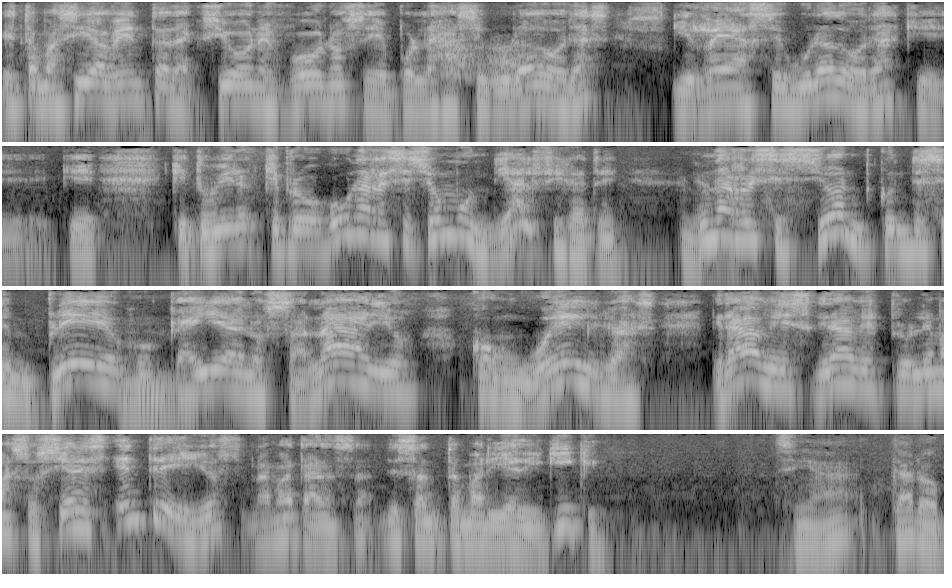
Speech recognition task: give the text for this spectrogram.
esta masiva venta de acciones, bonos eh, por las aseguradoras y reaseguradoras que, que, que, tuvieron, que provocó una recesión mundial, fíjate, una recesión con desempleo, con mm. caída de los salarios, con huelgas, graves, graves problemas sociales, entre ellos la matanza de Santa María de Iquique. Sí, ah, claro,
